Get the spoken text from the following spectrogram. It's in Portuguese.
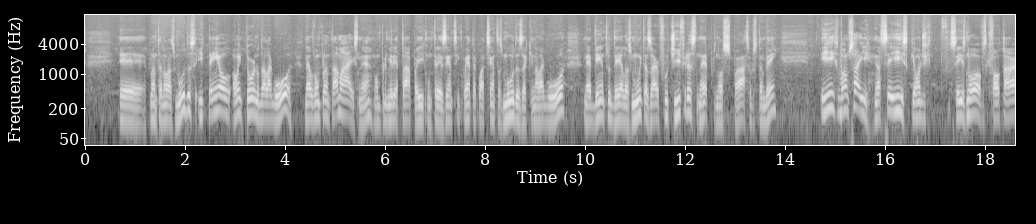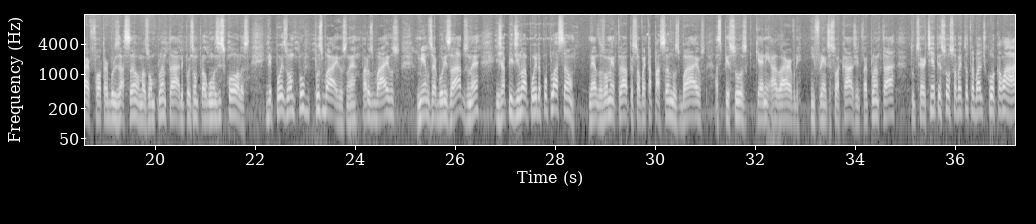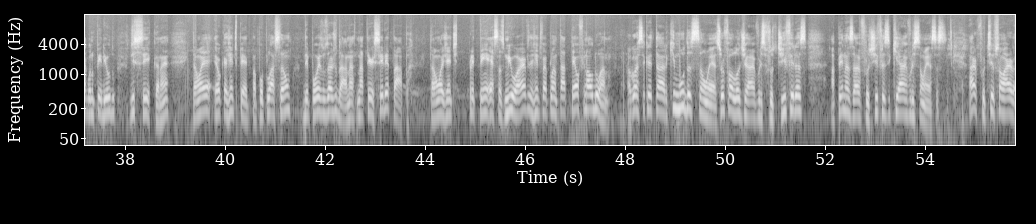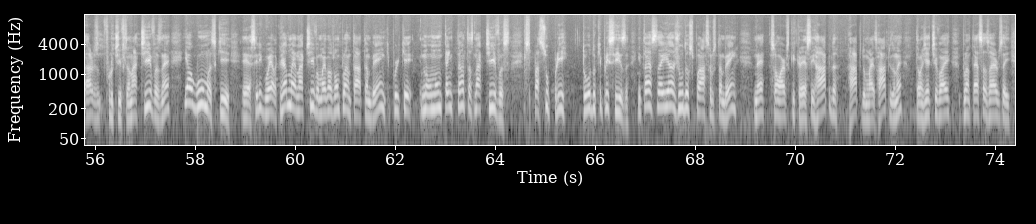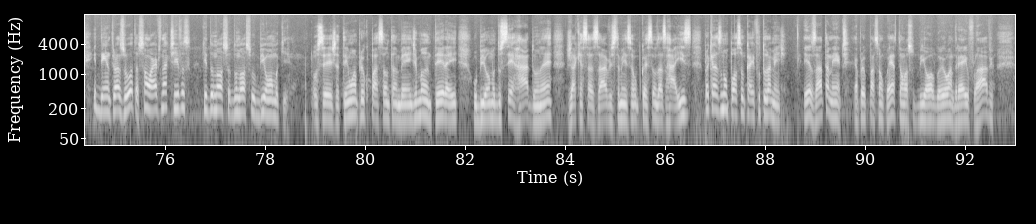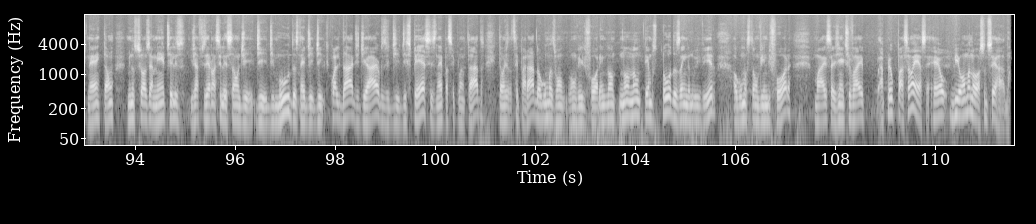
é, plantando as mudas e tem ao, ao entorno da lagoa, né, elas vão plantar mais, né? Vamos primeira etapa aí com 350, 400 mudas aqui na lagoa, né? Dentro delas muitas árvores frutíferas, né? Para os nossos pássaros também. E vamos sair nas CIs, que é onde seis novos, que falta árvore, falta arborização, nós vamos plantar, depois vamos para algumas escolas, e depois vamos para os bairros, né? Para os bairros menos arborizados, né? E já pedindo o apoio da população. Né, nós vamos entrar, o pessoal vai estar passando nos bairros, as pessoas que querem a árvore em frente à sua casa, a gente vai plantar, tudo certinho, a pessoa só vai ter o trabalho de colocar uma água no período de seca, né? Então é, é o que a gente pede para a população depois nos ajudar, na, na terceira etapa. Então a gente pretende, essas mil árvores a gente vai plantar até o final do ano. Agora, secretário, que mudas são essas? O senhor falou de árvores frutíferas, apenas árvores frutíferas e que árvores são essas? Árvores frutíferas são árvores frutíferas nativas, né? E algumas que, é, siriguela, que já não é nativa, mas nós vamos plantar também, porque não, não tem tantas nativas para suprir tudo o que precisa. Então essa aí ajuda os pássaros também, né? São árvores que crescem rápida, rápido, mais rápido, né? Então a gente vai plantar essas árvores aí. E dentre as outras são árvores nativas que do nosso do nosso bioma aqui. Ou seja, tem uma preocupação também de manter aí o bioma do cerrado, né? Já que essas árvores também são questão das raízes, para que elas não possam cair futuramente. Exatamente. É a preocupação com essa, tem o nosso biólogo, eu, o André e o Flávio, né? Então, minuciosamente, eles já fizeram a seleção de, de, de mudas, né? De, de, qualidade de árvores, de, de espécies, né? Para ser plantadas. Então, já está separado, algumas vão, vão vir de fora. Ainda não, não, não temos todas ainda no viveiro, algumas estão vindo de fora, mas a gente vai. A preocupação é essa, é o bioma nosso do Cerrado.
